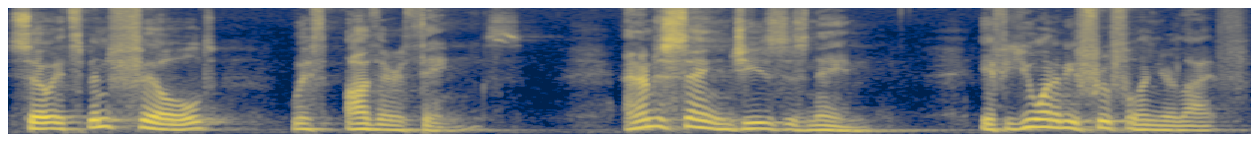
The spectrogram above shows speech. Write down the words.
So it's been filled with other things. And I'm just saying in Jesus' name, if you want to be fruitful in your life,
